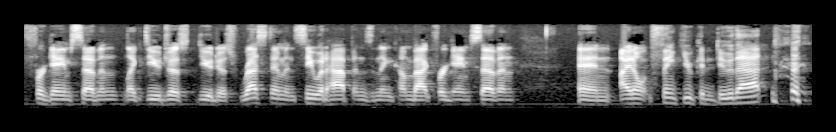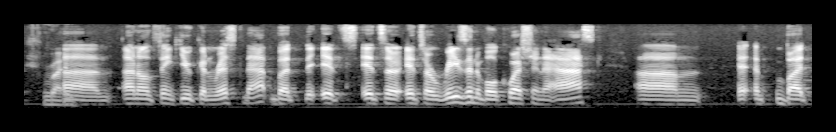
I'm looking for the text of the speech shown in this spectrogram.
for Game Seven? Like, do you just do you just rest him and see what happens, and then come back for Game Seven? And I don't think you can do that. right. Um, I don't think you can risk that, but it's it's a it's a reasonable question to ask. Um, eh, eh, but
